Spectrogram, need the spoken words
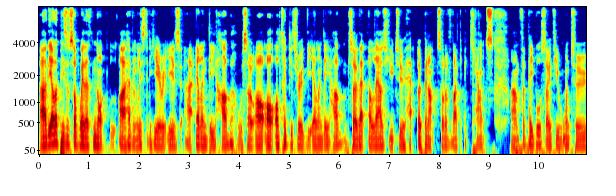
Uh, the other piece of software that's not I haven't listed here is uh, LND Hub. So I'll, I'll, take you through the LND Hub. So that allows you to open up sort of like accounts um, for people. So if you want to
